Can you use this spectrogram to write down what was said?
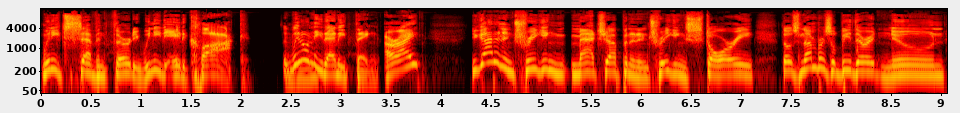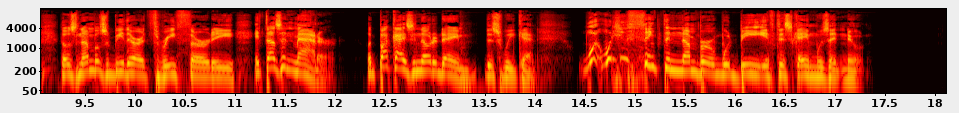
we need seven thirty, we need eight o'clock. Like, We don't need anything. All right, you got an intriguing matchup and an intriguing story. Those numbers will be there at noon. Those numbers will be there at three thirty. It doesn't matter. Like Buckeyes and Notre Dame this weekend. What what do you think the number would be if this game was at noon?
